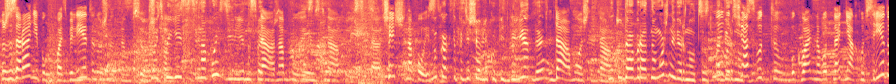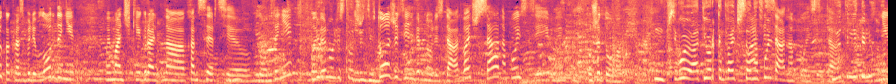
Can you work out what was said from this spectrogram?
нужно заранее покупать билеты, нужно там все. То есть вы ездите на поезде или на своем? Да, на, поезде, на поезде, да. Чаще на поезде. Ну, как-то подешевле купить билет, да? Да, можно, да. Ну, туда-обратно можно вернуться, Мы вот сейчас вот э, буквально вот на днях, мы в среду как раз были в Лондоне, мои мальчики играли на концерте в Лондоне. Мы вернулись в тот же день? В тот же день вернулись, да. Два часа на поезде, и мы уже дома. Всего от Йорка два часа два на поезде? Два часа на поезде, да. Ну, это недалеко. Не,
